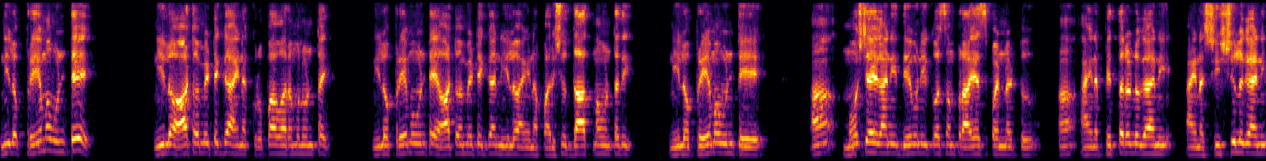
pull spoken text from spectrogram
నీలో ప్రేమ ఉంటే నీలో ఆటోమేటిక్గా ఆయన కృపావరములు ఉంటాయి. నీలో ప్రేమ ఉంటే ఆటోమేటిక్గా నీలో ఆయన పరిశుద్ధాత్మ ఉంటది. నీలో ప్రేమ ఉంటే మోసే కానీ దేవుని కోసం ప్రయాసపడినట్టు ఆయన పితరులు కానీ ఆయన శిష్యులు కానీ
